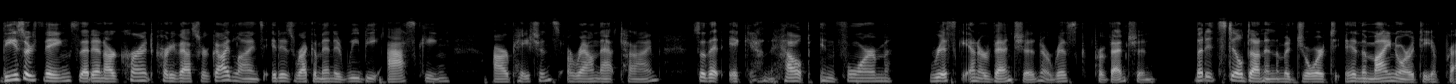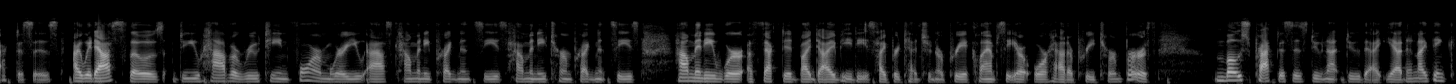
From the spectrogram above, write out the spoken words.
These are things that in our current cardiovascular guidelines, it is recommended we be asking our patients around that time so that it can help inform risk intervention or risk prevention but it's still done in the majority in the minority of practices. I would ask those do you have a routine form where you ask how many pregnancies how many term pregnancies how many were affected by diabetes hypertension or preeclampsia or had a preterm birth? Most practices do not do that yet and i think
